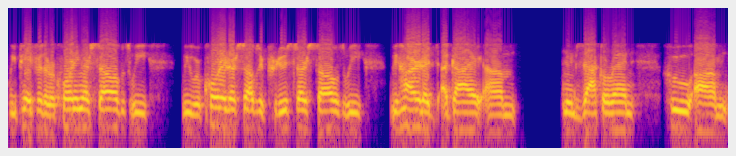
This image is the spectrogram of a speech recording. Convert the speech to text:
We paid for the recording ourselves. We we recorded ourselves. We produced ourselves. We we hired a, a guy um, named Zach Ohren who um,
